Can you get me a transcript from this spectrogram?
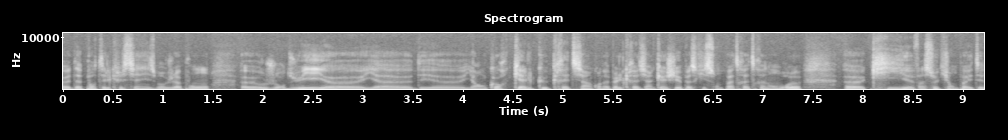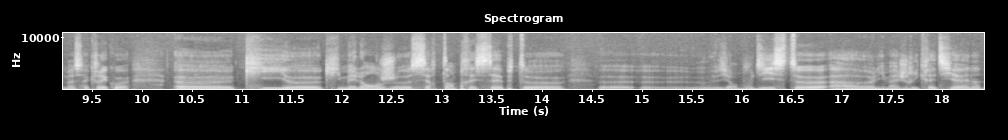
euh, d'apporter le christianisme au Japon. Euh, Aujourd'hui, euh, il y, euh, il y a encore quelques chrétiens qu'on appelle chrétiens cachés parce qu'ils sont pas très très nombreux, qui, enfin ceux qui n'ont pas été massacrés, quoi, qui, qui mélangent certains préceptes dire bouddhistes à l'imagerie chrétienne,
